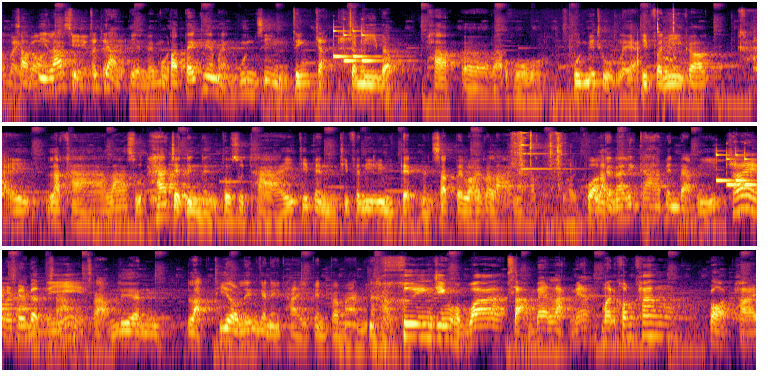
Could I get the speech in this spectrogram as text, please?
สมัยสามก่อนปีล่าสุดโคทุกอย่างเปลี่ยนไปหมดปาเต็กเนี่ยเหมือนหุ้นซิ่งจริงจัดจะมีแบบพาเออแบบโอ้โหพูดไม่ถูกเลยอะทิฟฟานี่ก็ขายราคาล่าสุด 5711 ตัวสุดท้ายที่เป็นทิฟฟานี่ลิมิเต็ดมันซัดไปร้อยกว่าล้านนะครับร้อยกว่าแต่นาฬิกาเป็นแบบนี้ ใช่มันเป็นแบบนี้สามสามเรือนหลักที่เราเล่นกันในไทยเป็นประมาณนะครับ คือจริงๆ ผมว่า 3 แบรนด์หลักเนี่ยมันค่อนข้าง ปลอดภัย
